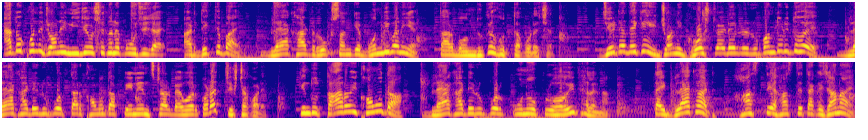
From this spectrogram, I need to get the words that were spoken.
এতক্ষণে জনি নিজেও সেখানে পৌঁছে যায় আর দেখতে পায় ব্ল্যাক হার্ট রোকসানকে বন্দি বানিয়ে তার বন্ধুকে হত্যা করেছে। যেটা দেখেই জনি ঘোষ রাইডারে রূপান্তরিত হয়ে ব্ল্যাক হার্টের উপর তার ক্ষমতা পেন এন্ড স্টার ব্যবহার করার চেষ্টা করে। কিন্তু তার ওই ক্ষমতা ব্ল্যাক হার্টের উপর কোনো প্রভাবই ফেলে না। তাই ব্ল্যাক হার্ট হাসতে হাসতে তাকে জানায়,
